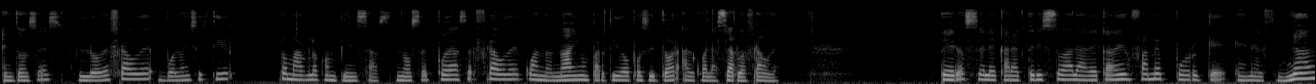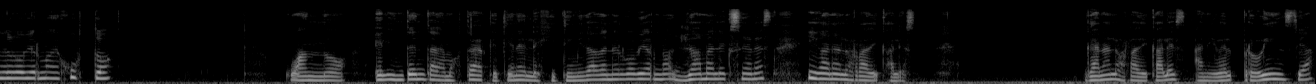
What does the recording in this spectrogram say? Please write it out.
Entonces, lo de fraude, vuelvo a insistir, tomarlo con pinzas. No se puede hacer fraude cuando no hay un partido opositor al cual hacerle fraude pero se le caracterizó a la década infame porque en el final del gobierno de Justo, cuando él intenta demostrar que tiene legitimidad en el gobierno, llama a elecciones y ganan los radicales. Ganan los radicales a nivel provincia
